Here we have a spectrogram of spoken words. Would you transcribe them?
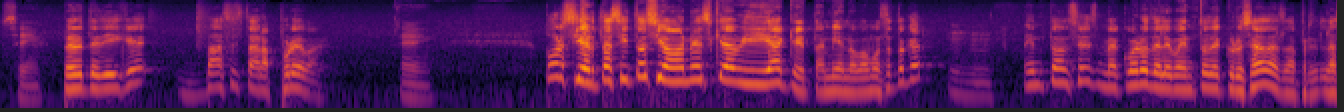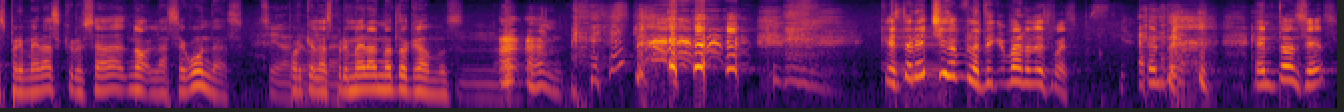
Sí. pero te dije, vas a estar a prueba. Por ciertas situaciones que había que también no vamos a tocar. Entonces me acuerdo del evento de cruzadas, la las primeras cruzadas, no, las segundas, Sí, porque las primeras no tocamos. No. Que estaría chido platicar, bueno, después. Ent- Entonces,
